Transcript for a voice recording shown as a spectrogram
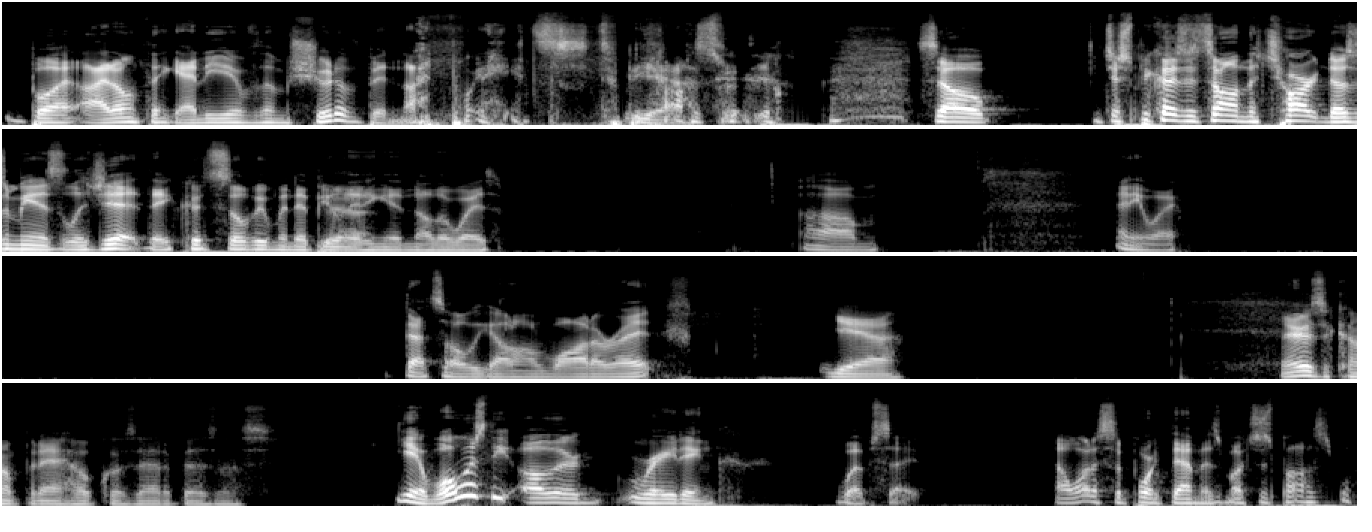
but i don't think any of them should have been 9.8s to be Yeah. honest with you so just because it's on the chart doesn't mean it's legit they could still be manipulating it in other ways um anyway that's all we got on Wata right Yeah. There's a company I hope goes out of business. yeah what was the other rating website i want to support them as much as possible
